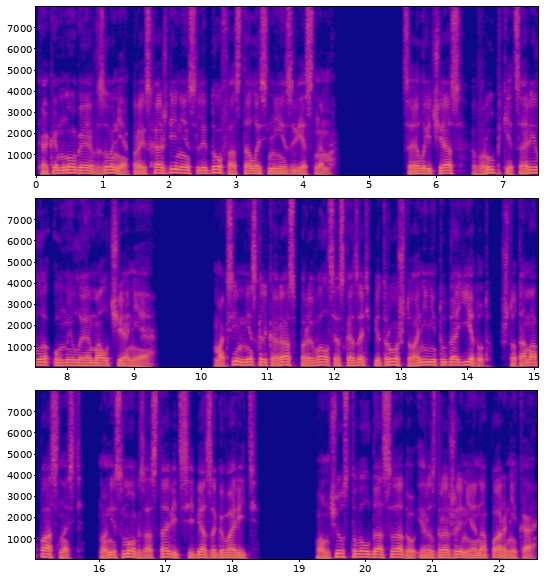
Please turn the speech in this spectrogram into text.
Как и многое в зоне, происхождение следов осталось неизвестным. Целый час в рубке царило унылое молчание. Максим несколько раз порывался сказать Петро, что они не туда едут, что там опасность, но не смог заставить себя заговорить. Он чувствовал досаду и раздражение напарника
